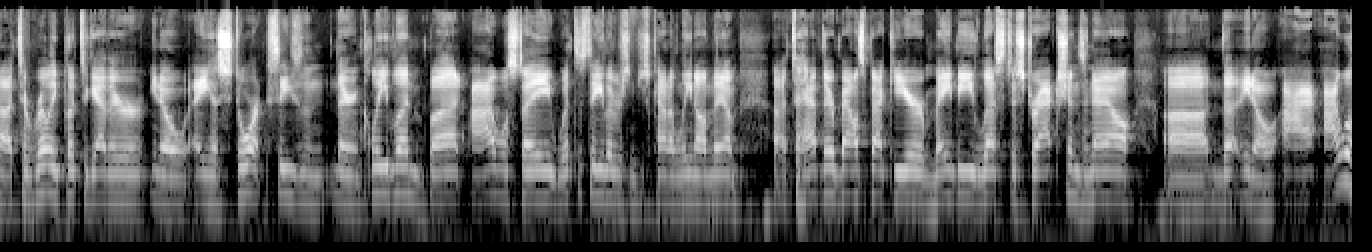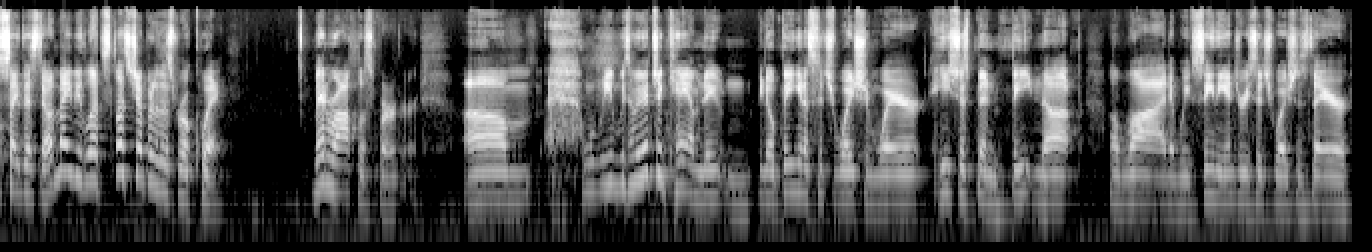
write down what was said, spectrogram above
uh, to really put together, you know, a historic season there in Cleveland. But I will stay with the Steelers and just kind of lean on them uh, to have their bounce back year. Maybe less distractions now. Uh, the you know, I I will say this though. Maybe let's let's jump into this real quick. Ben Roethlisberger. Um, we, we mentioned Cam Newton, you know, being in a situation where he's just been beaten up a lot, and we've seen the injury situations there.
